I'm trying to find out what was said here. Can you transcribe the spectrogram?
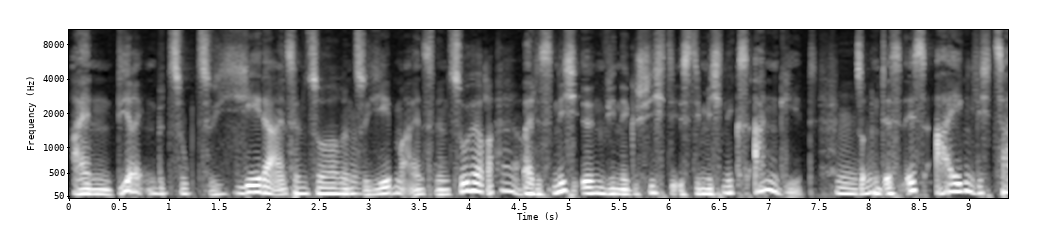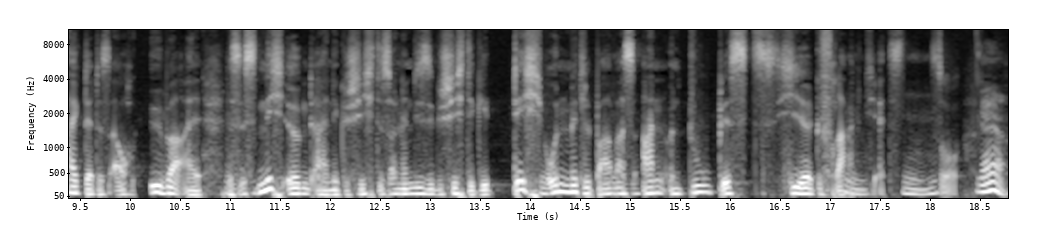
einen direkten Bezug zu jeder einzelnen Zuhörerin, mhm. zu jedem einzelnen Zuhörer, ja. weil das nicht irgendwie eine Geschichte ist, die mich nichts angeht. Mhm. So, und es ist eigentlich, zeigt er das auch überall. Das ist nicht irgendeine Geschichte, sondern diese Geschichte geht dich mhm. unmittelbar was an und du bist hier gefragt mhm. jetzt. Mhm. So. Ja.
